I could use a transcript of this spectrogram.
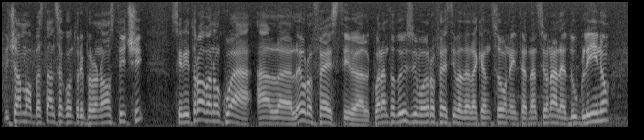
diciamo abbastanza contro i pronostici, si ritrovano qua all'Eurofestival, 42esimo Eurofestival della canzone internazionale a Dublino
